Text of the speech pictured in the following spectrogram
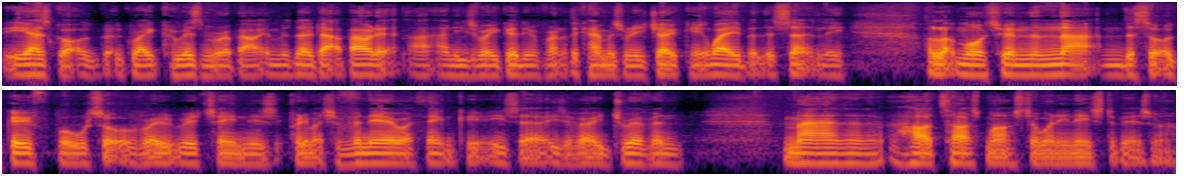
he has got a, a, great charisma about him. There's no doubt about it, and he's very good in front of the cameras when he's joking away. But there's certainly a lot more to him than that. And the sort of goofball sort of routine is pretty much a veneer. I think he's a he's a very driven man and a hard taskmaster when he needs to be as well.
